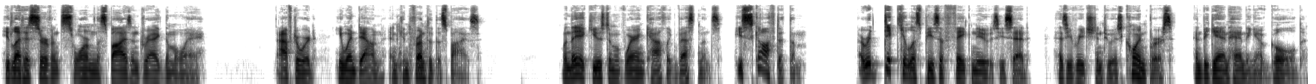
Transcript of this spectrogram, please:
He let his servants swarm the spies and drag them away. Afterward, he went down and confronted the spies. When they accused him of wearing Catholic vestments, he scoffed at them. A ridiculous piece of fake news, he said, as he reached into his coin purse and began handing out gold.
